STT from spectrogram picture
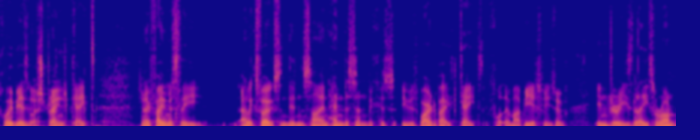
Højbjerg's got a strange gait. You know, famously, Alex Ferguson didn't sign Henderson because he was worried about his gait. He thought there might be issues with injuries later on.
